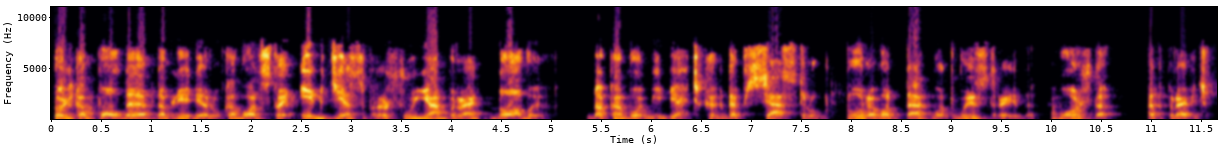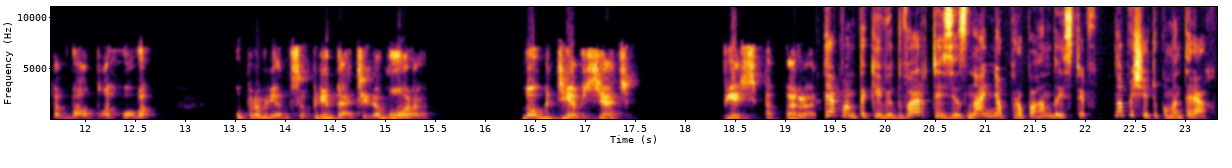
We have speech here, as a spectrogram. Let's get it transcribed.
Только полное обновление руководства и где, спрошу я, брать новых? На кого менять, когда вся структура вот так вот выстроена? Можно отправить в подвал плохого управленца, предателя, вора. Но где взять весь аппарат? Як вам такі відверті зізнання пропагандистів? Напишіть у коментарях.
